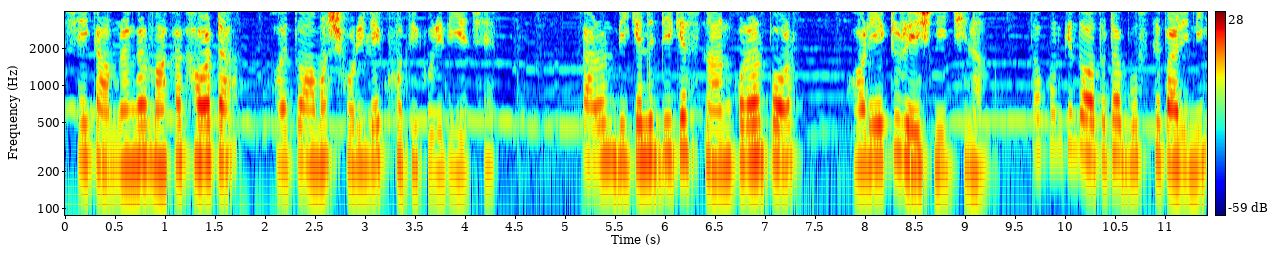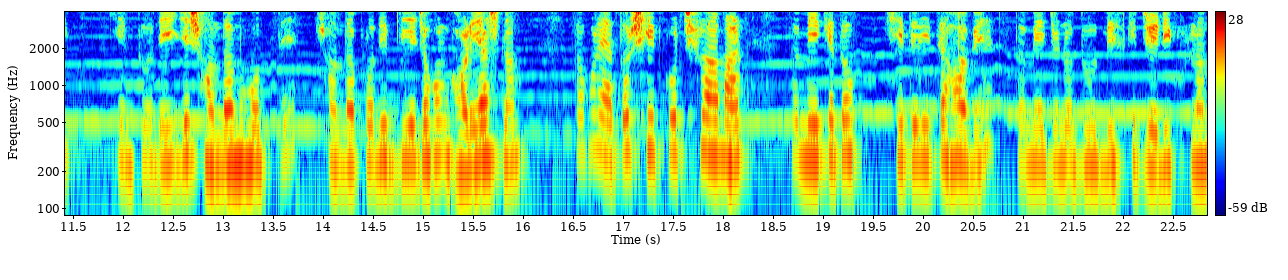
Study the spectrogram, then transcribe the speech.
সেই কামরাঙ্গার মাখা খাওয়াটা হয়তো আমার শরীরে ক্ষতি করে দিয়েছে। কারণ বিকেলের দিকে স্নান করার পর ঘরে একটু রেস্ট নিচ্ছিলাম। তখন কিন্তু অতটা বুঝতে পারিনি। কিন্তু এই যে সন্ধ্যা মুহূর্তে, সন্ধ্যা প্রদীপ দিয়ে যখন ঘরে আসলাম, তখন এত শীত করছিল আমার, তো মেয়েকে তো খেতে দিতে হবে। তো মেয়ের জন্য দুধ, বিস্কিট রেডি করলাম।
